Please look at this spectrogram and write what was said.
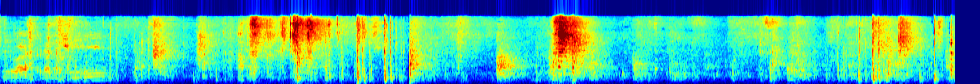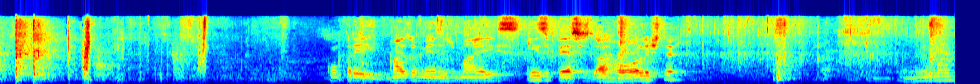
Tem lacradinho. Comprei mais ou menos mais 15 peças da Hollister. Uma,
